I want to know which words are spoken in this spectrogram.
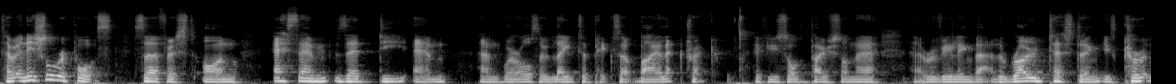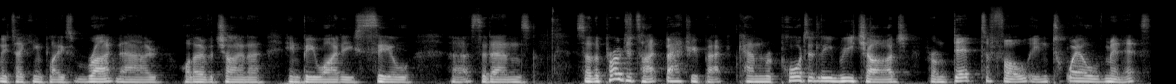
So initial reports surfaced on SMZDM and were also later picked up by Electrek. If you saw the post on there uh, revealing that the road testing is currently taking place right now all over China in BYD Seal uh, sedans. So the prototype battery pack can reportedly recharge from dead to full in 12 minutes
